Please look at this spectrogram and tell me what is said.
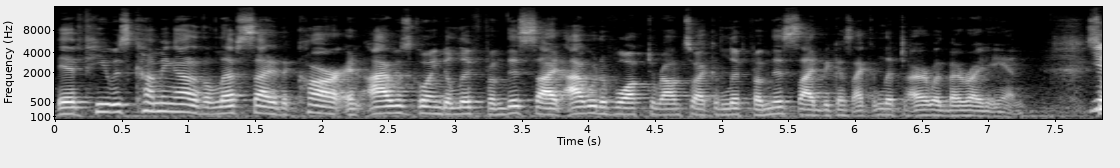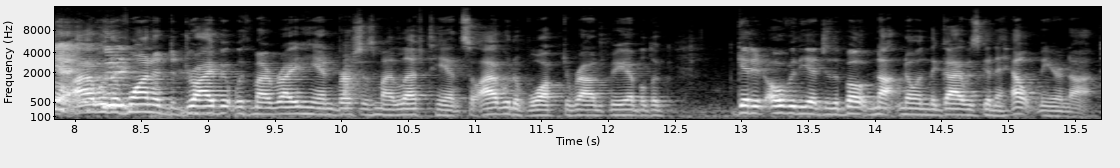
If he was coming out of the left side of the car and I was going to lift from this side, I would have walked around so I could lift from this side because I could lift higher with my right hand. So Yeah, I would could've- wanted to drive it with my right hand versus my left hand. So I would have walked around to be able to get it over the edge of the boat, not knowing the guy was going to help me or not.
